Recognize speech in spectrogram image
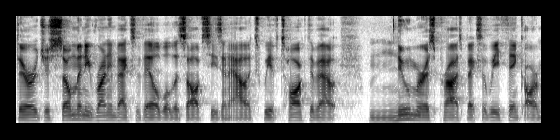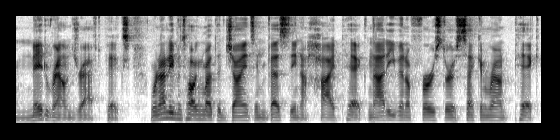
There are just so many running backs available this offseason, Alex. We have talked about numerous prospects that we think are mid round draft picks. We're not even talking about the Giants investing a high pick, not even a first or a second round pick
